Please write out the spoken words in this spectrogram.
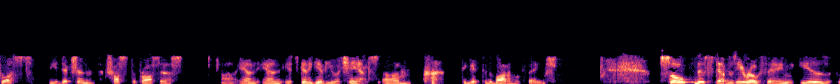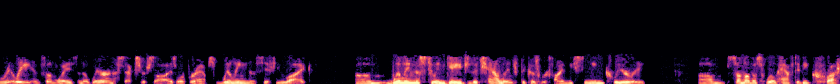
trust the addiction, trust the process, uh, and and it's going to give you a chance um, to get to the bottom of things. So this step zero thing is really in some ways an awareness exercise or perhaps willingness if you like. Um, willingness to engage the challenge because we're finally seeing clearly. Um, some of us will have to be crushed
